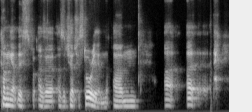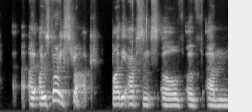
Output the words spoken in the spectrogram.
coming at this as a as a church historian, um, uh, uh, I, I, was very struck by the absence of, of um,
